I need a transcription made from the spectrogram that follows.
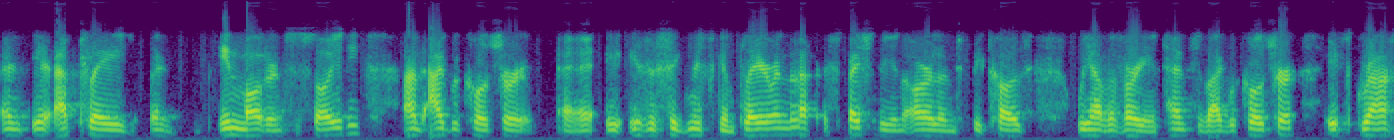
at play uh, in modern society, and agriculture uh, is a significant player in that, especially in Ireland because we have a very intensive agriculture. It's grass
